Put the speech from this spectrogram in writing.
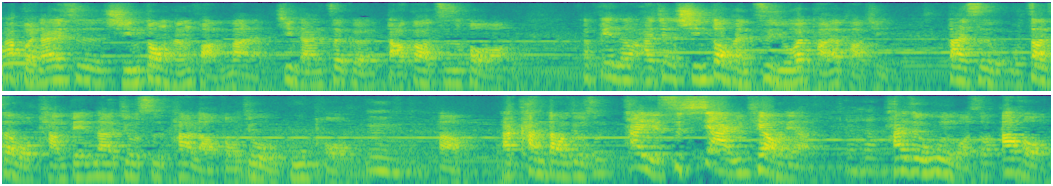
他本来是行动很缓慢啊，竟然这个祷告之后哦，他变得好像行动很自由，会跑来跑去。但是我站在我旁边，那就是他老婆，就我姑婆。嗯，啊，他看到就是他也是吓一跳那样，他就问我说：“阿红，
